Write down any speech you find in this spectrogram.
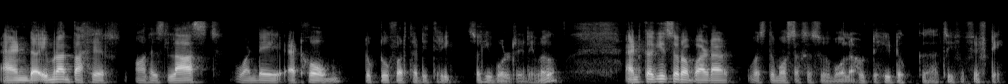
And uh, Imran Tahir on his last one day at home took two for 33. So he bowled really well. And Kagiso Rabada was the most successful bowler. Who he took uh, three for 50.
